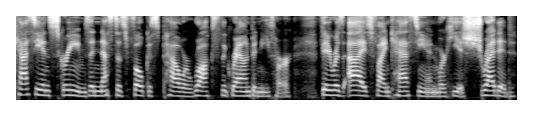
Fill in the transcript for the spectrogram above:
Cassian screams, and Nesta's focused power rocks the ground beneath her. Feyre's eyes find Cassian, where he is shredded,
